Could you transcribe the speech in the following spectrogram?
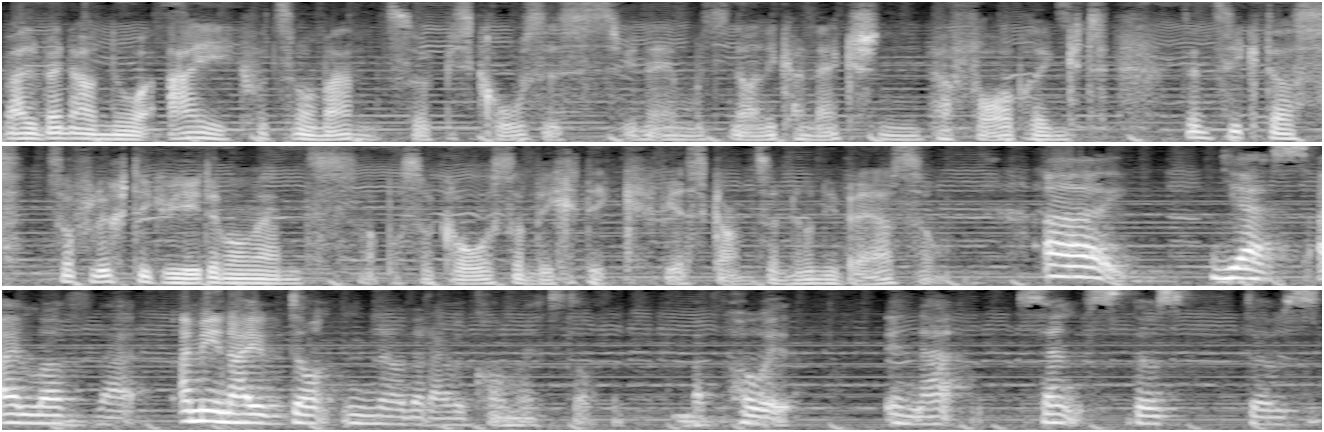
Weil wenn auch nur ein kurzer Moment so etwas Großes wie eine emotionale Connection hervorbringt, dann sieht das so flüchtig wie jeder Moment, aber so groß und wichtig wie das ganze Universum. Uh, yes, I love that. I mean, I don't know that I would call myself a poet in that sense. Those those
